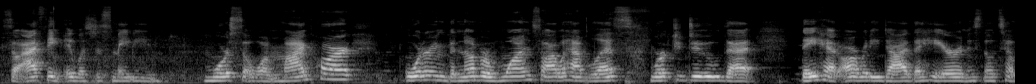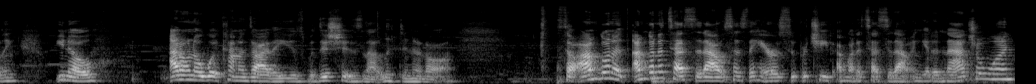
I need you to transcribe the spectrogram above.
So I think it was just maybe more so on my part ordering the number one so I would have less work to do that they had already dyed the hair and it's no telling, you know, I don't know what kind of dye they use, but this shit is not lifting at all. So I'm gonna I'm gonna test it out since the hair is super cheap. I'm gonna test it out and get a natural one,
